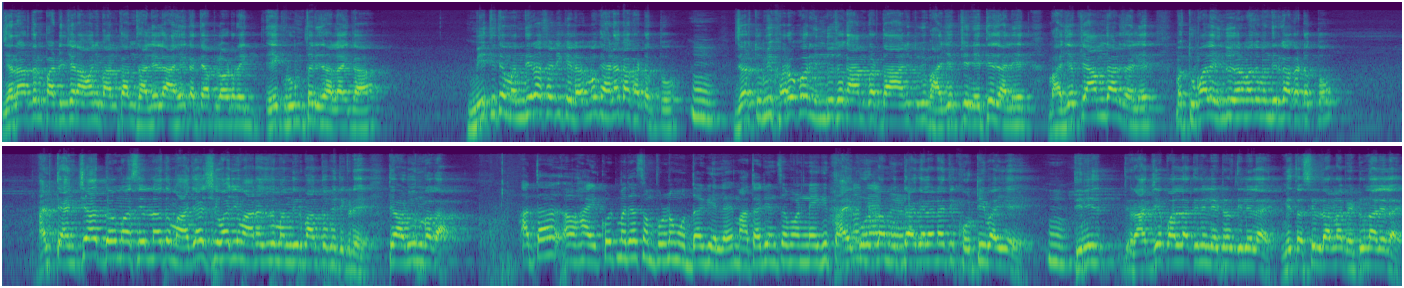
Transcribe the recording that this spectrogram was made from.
जनार्दन पाटीलच्या नावाने बांधकाम झालेलं आहे का? त्या प्लॉटवर एक एक रूम तरी झाला आहे का? मी तिथे मंदिरासाठी केलं मग ह्याला का खटकतो? जर तुम्ही खरोखर हिंदूचं काम करता आणि तुम्ही भाजपचे नेते झालेत भाजपचे आमदार झालेत मग तुम्हाला हिंदू धर्माचं मंदिर का खटकतो? आणि त्यांच्यात दम असेल ना तर माझ्या शिवाजी महाराजाचं मंदिर बांधतो मी तिकडे. ते अडवून बघा. आता हायकोर्टमध्ये संपूर्ण मुद्दा गेलाय. माताजींचं म्हणणं आहे की त्यांना हायकोर्टला न्याय मुद्दा मिळणार- गेला नाही ती खोटी बाई आहे. तिने राज्यपालला तिने लेटर दिलेलं आहे. मी तहसीलदारला भेटून आलेला आहे.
